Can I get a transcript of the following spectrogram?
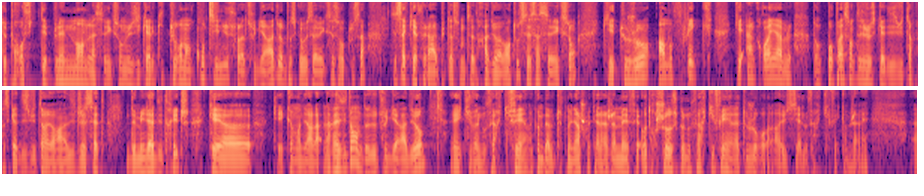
de profiter pleinement de la sélection musicale qui tourne en continu sur la Tsugi Radio parce que vous savez que c'est surtout ça. C'est ça qui a fait la réputation de cette radio avant tout. C'est sa sélection qui est toujours en flic, qui est incroyable. Donc pour patienter jusqu'à 18h, parce qu'à 18h il y aura un DJ set de Mila Dietrich, qui est, euh, qui est comment dire, la, résidente de Tsugi Radio, et qui va nous faire kiffer. Hein. Comme de toute manière, je crois qu'elle a jamais fait autre chose que nous faire kiffer. Elle a toujours réussi à nous faire kiffer comme jamais. Euh,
